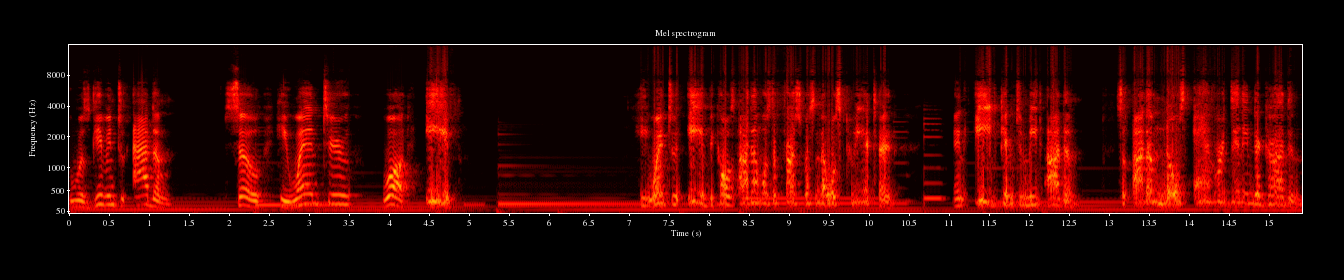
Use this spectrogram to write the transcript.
It was given to Adam. So he went to what? Eve. He went to Eve because Adam was the first person that was created. And Eve came to meet Adam. So Adam knows everything in the garden.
